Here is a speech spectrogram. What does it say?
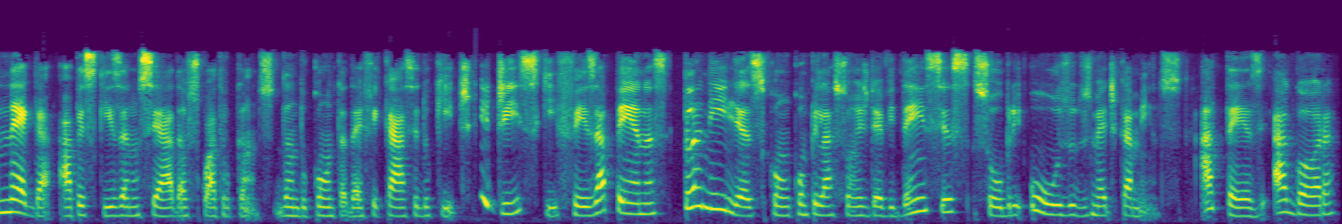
nega a pesquisa anunciada aos quatro cantos, dando conta da eficácia do kit, e diz que fez apenas planilhas com compilações de evidências sobre o uso dos medicamentos. A tese agora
